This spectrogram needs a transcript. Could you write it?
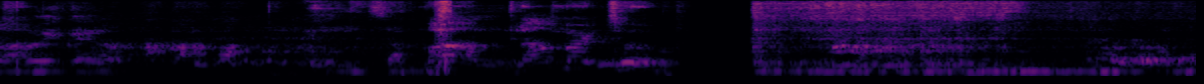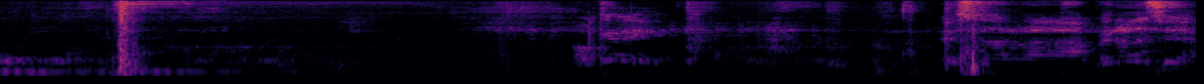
Dito, dito bumawi kayo. Sa bomb number two. Okay. Mr. Uh, Financier.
